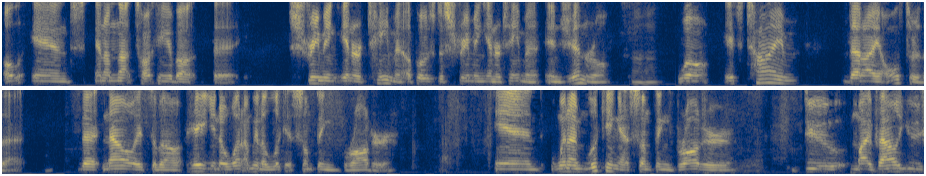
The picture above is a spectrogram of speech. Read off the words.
All, and and i'm not talking about uh, streaming entertainment opposed to streaming entertainment in general. Uh-huh. well it's time that i alter that. That now it's about hey you know what? I'm going to look at something broader. And when i'm looking at something broader do my values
